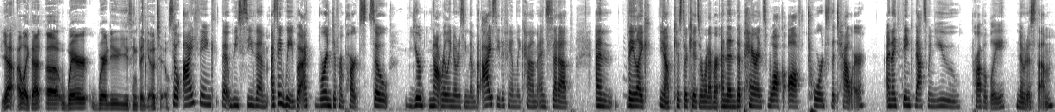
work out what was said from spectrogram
Yeah, I like that. Uh, where where do you think they go to? So I think that we see them. I say we, but I, we're in different parts. So you're not really noticing them, but I see the family come and set up and they like, you know, kiss their kids or whatever. And then the parents walk off towards the tower. And I think that's when you probably notice them.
